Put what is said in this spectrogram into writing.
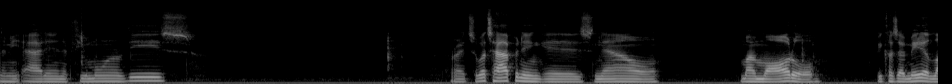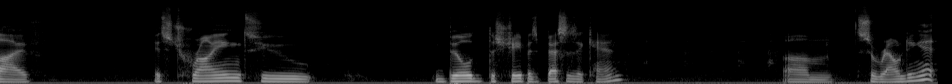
me add in a few more of these. Right, so what's happening is now my model, because I made it live, it's trying to build the shape as best as it can um, surrounding it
